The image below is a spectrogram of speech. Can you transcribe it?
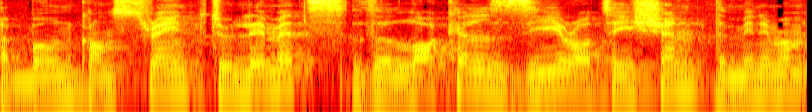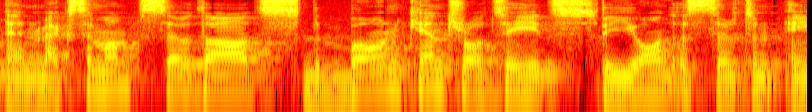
a bone constraint to limit the local Z rotation the minimum and maximum so that the bone can't rotate beyond a certain angle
